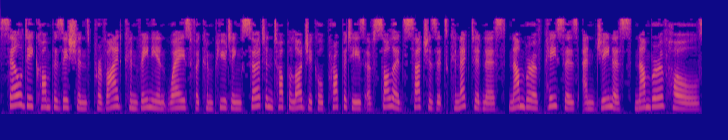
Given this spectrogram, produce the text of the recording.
Cell decompositions provide convenient ways for computing certain topological properties of solids such as its connectedness number of pieces and genus number of holes.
